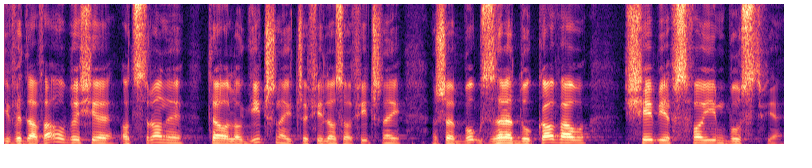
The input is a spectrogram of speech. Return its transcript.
I wydawałoby się od strony teologicznej czy filozoficznej, że Bóg zredukował siebie w swoim bóstwie.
